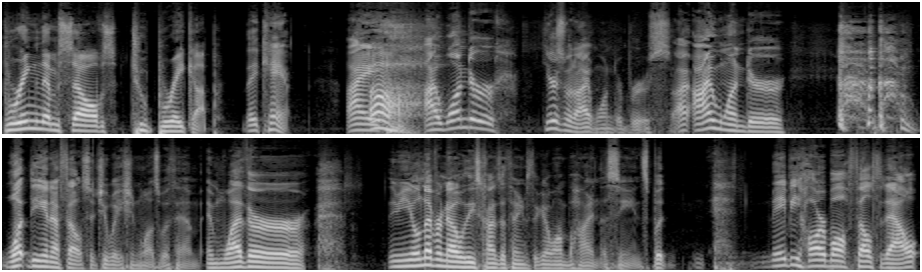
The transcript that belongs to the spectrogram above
bring themselves to break up. They can't. I Ah. I wonder. Here's what I wonder, Bruce. I, I wonder what the NFL situation was with him and whether. I mean, you'll never know these kinds of things that go on behind the scenes, but maybe Harbaugh felt it out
